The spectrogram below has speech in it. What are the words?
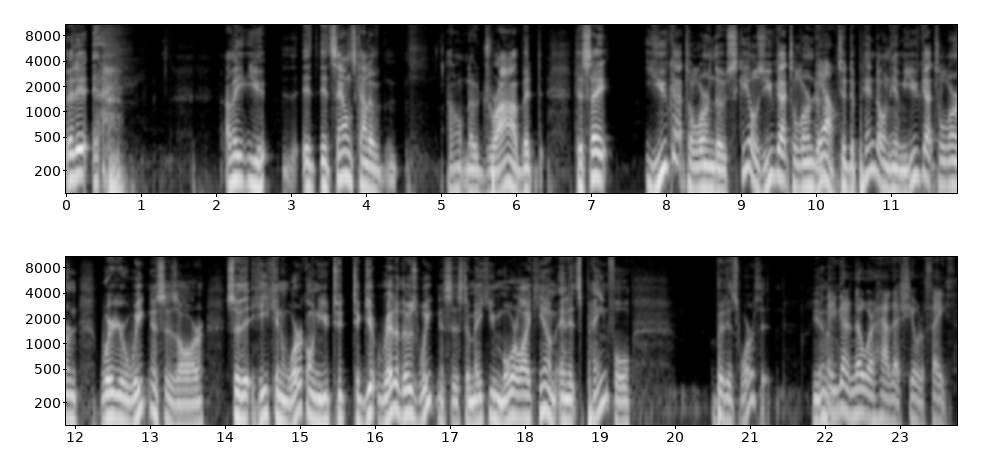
But it, I mean, you, it, it sounds kind of, I don't know, dry, but to say you've got to learn those skills, you've got to learn to, Yeah. to depend on him, you've got to learn where your weaknesses are so that he can work on you to, to get rid of those weaknesses to make you more like him. And it's painful, but it's worth it. You know, You got to know where to have that shield of faith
